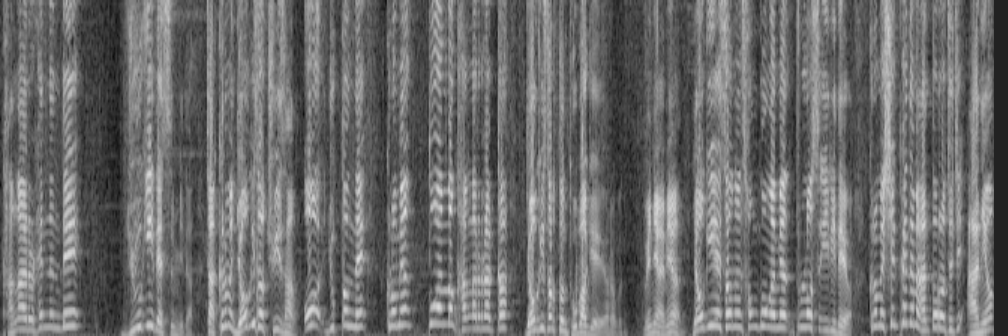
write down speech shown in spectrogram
강화를 했는데 6이 됐습니다. 자 그러면 여기서 주의사항 어? 6 떴네? 그러면 또 한 번 강화를 할까? 여기서부터는 도박이에요 여러분. 왜냐하면 여기에서는 성공하면 플러스 1이 돼요. 그러면 실패되면 안 떨어지지? 아니요.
